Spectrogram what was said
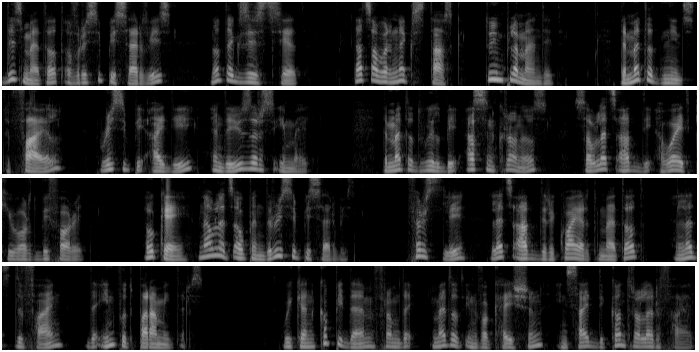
This method of recipe service not exists yet. That's our next task, to implement it. The method needs the file, recipe ID and the user's email. The method will be asynchronous, so let's add the await keyword before it. Okay, now let's open the recipe service. Firstly, let's add the required method and let's define the input parameters. We can copy them from the method invocation inside the controller file.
